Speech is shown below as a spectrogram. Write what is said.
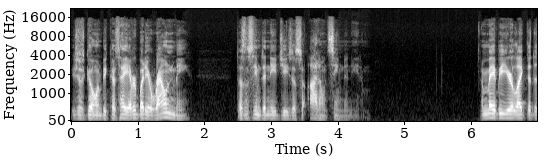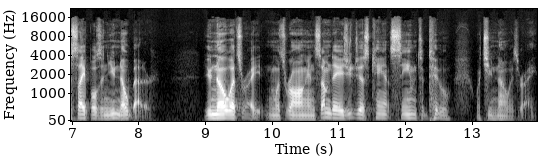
You're just going because, hey, everybody around me doesn't seem to need Jesus, so I don't seem to need him. Or maybe you're like the disciples and you know better. You know what's right and what's wrong, and some days you just can't seem to do what you know is right.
